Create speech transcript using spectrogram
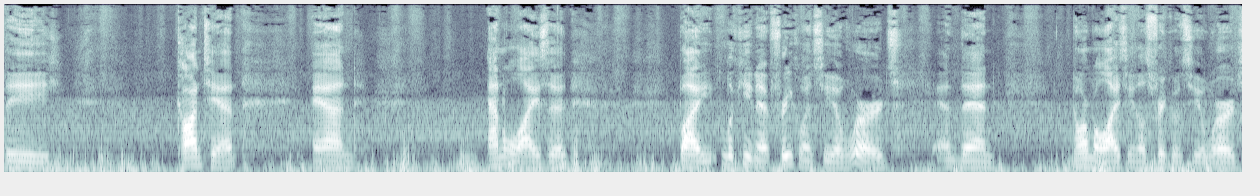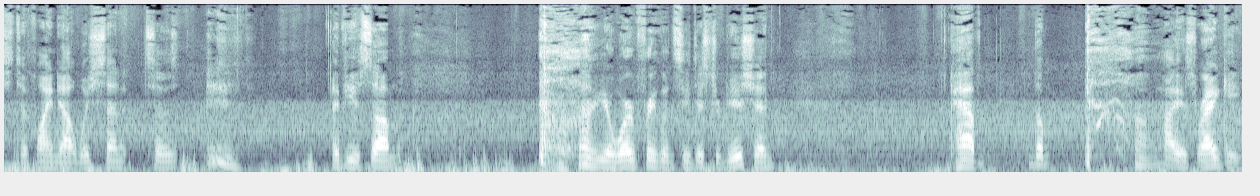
the content and analyze it by looking at frequency of words and then normalizing those frequency of words to find out which sentences, if you sum your word frequency distribution, have the highest ranking.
